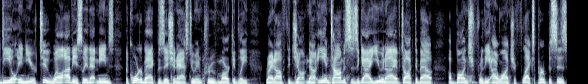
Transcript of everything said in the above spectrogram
deal in year two. Well, obviously, that means the quarterback position has to improve markedly right off the jump. Now, Ian Thomas is a guy you and I have talked about a bunch for the I want your flex purposes,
